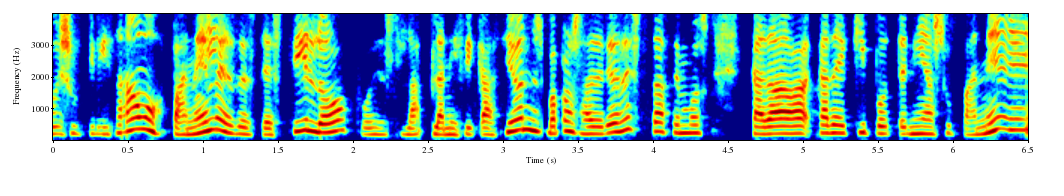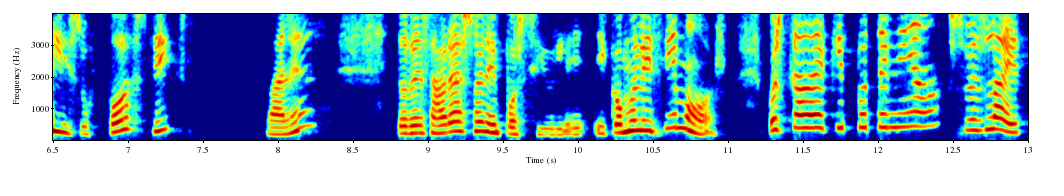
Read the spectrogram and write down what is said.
pues utilizábamos paneles de este estilo, pues las planificaciones, vamos a ver esto, hacemos, cada, cada equipo tenía su panel y sus post-its, ¿vale? Entonces ahora eso era imposible. ¿Y cómo lo hicimos? Pues cada equipo tenía su slide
